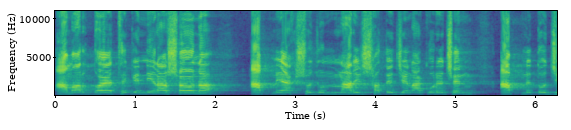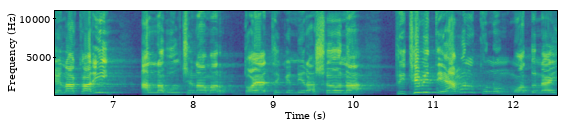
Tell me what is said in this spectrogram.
আমার দয়া থেকে নিরাশ হয় না। আপনি একশো জন নারীর সাথে জেনা করেছেন। আপনি তো জেনাকারী। আল্লাহ বলছেন, আমার দয়া থেকে নিরাশ হয় না। পৃথিবীতে এমন কোনো মদ নাই,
